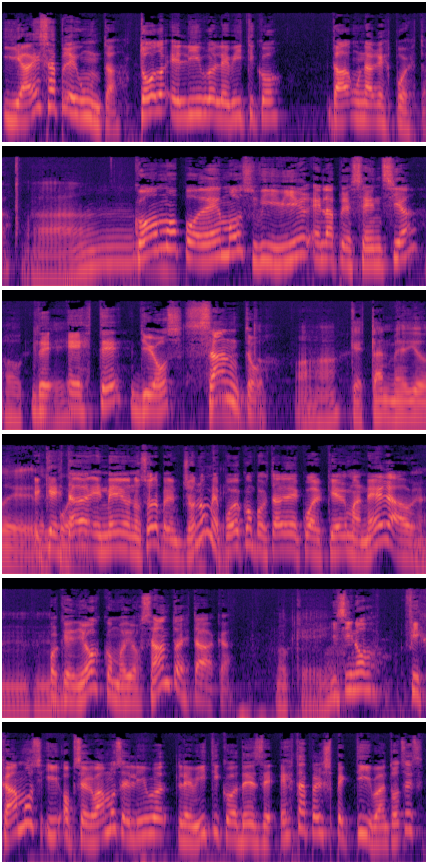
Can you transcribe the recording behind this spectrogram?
Y a esa pregunta, todo el libro levítico da una respuesta. Ah, ¿Cómo podemos vivir en la presencia de este Dios santo? Ajá. Que está en medio de, del que está pueblo. en medio de nosotros, pero yo no me Ok. puedo comportar de cualquier manera ahora, Ujú. porque Dios como Dios santo está acá. Ok. Y si nos fijamos y observamos el libro levítico desde esta perspectiva, entonces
